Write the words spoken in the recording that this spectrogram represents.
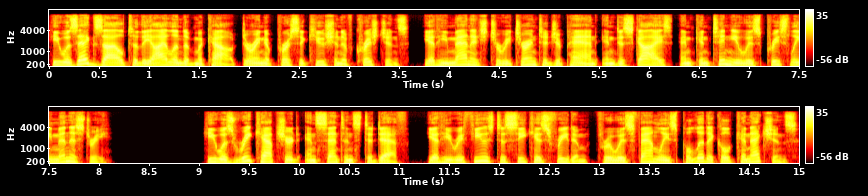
He was exiled to the island of Macau during a persecution of Christians, yet he managed to return to Japan in disguise and continue his priestly ministry. He was recaptured and sentenced to death, yet he refused to seek his freedom through his family's political connections.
